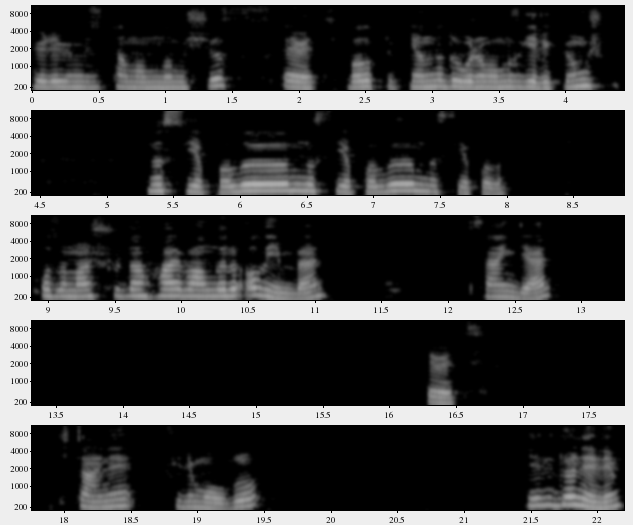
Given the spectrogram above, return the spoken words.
Görevimizi tamamlamışız. Evet, balık dükkanına da uğramamız gerekiyormuş. Nasıl yapalım? Nasıl yapalım? Nasıl yapalım? O zaman şuradan hayvanları alayım ben. Sen gel. Evet. İki tane film oldu. Geri dönelim.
